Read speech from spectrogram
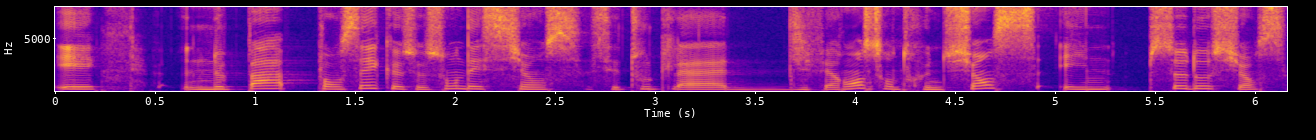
Et ne pas penser que ce sont des sciences. C'est toute la différence entre une science et une pseudoscience.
